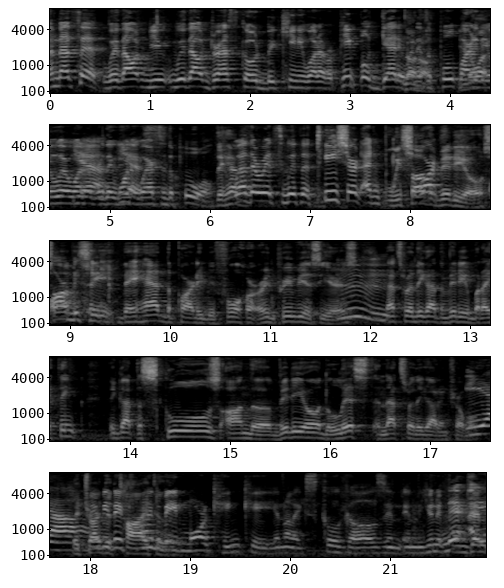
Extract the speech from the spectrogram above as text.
And that's it. Without you, without dress code, bikini, whatever. People get it No, when no. it's a pool You know party. what? they wear whatever Yeah, they want to wear to the pool. Have- Whether it's with a t-shirt and We saw the video. So or obviously bikini. they had the party before in previous years. Hmm. That's where they got the video. But I think they got the schools on the video, the list, and that's where they got in trouble. Yeah. They tried Maybe to they're tie trying to to be the- more kinky, you know, like schoolgirls in, in They- uniforms. and,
